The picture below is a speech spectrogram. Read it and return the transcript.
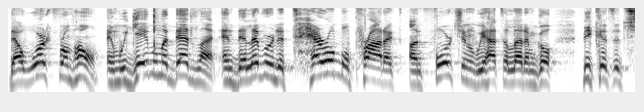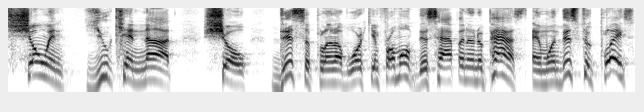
that work from home and we gave them a deadline and delivered a terrible product. Unfortunately, we had to let them go because it's showing you cannot show discipline of working from home. This happened in the past. And when this took place,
